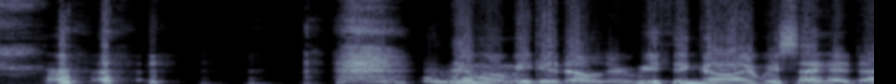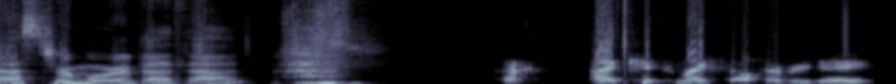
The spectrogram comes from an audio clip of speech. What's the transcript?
and then when we get older, we think, oh, I wish I had asked her more about that. I kick myself every day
